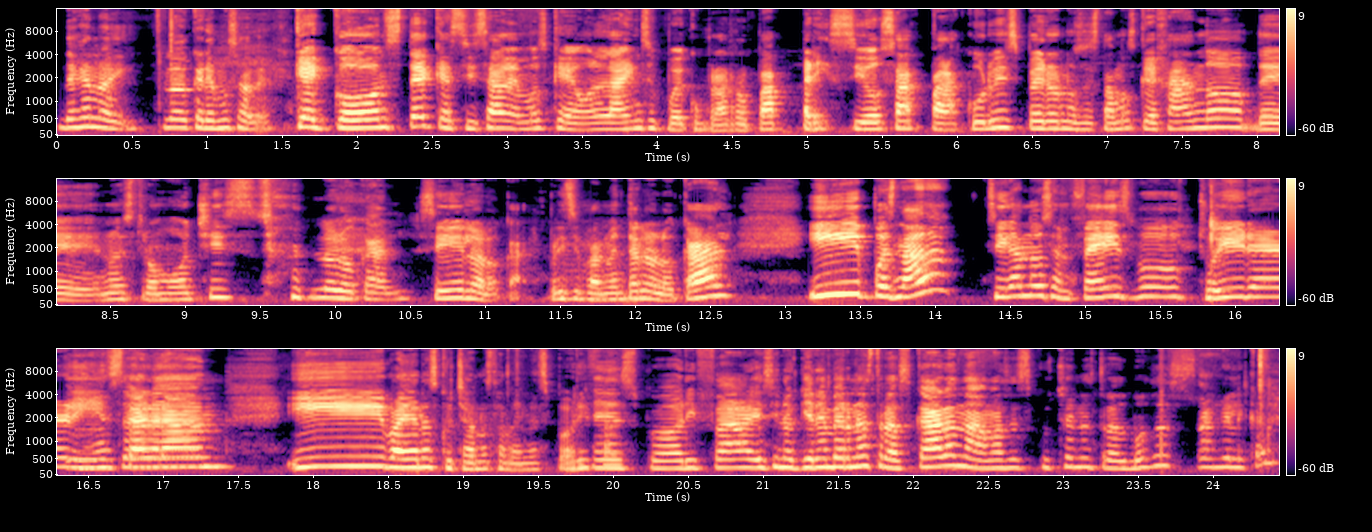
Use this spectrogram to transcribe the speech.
déjenlo ahí. Lo queremos saber. Que conste que sí sabemos que online se puede comprar ropa preciosa para curvis, pero nos estamos quejando de nuestro mochis. Lo local. sí, lo local, principalmente lo local. Y pues nada, síganos en Facebook, Twitter, Instagram. Instagram. y vayan a escucharnos también en Spotify. En Spotify. Si no quieren ver nuestras caras, nada más escuchen nuestras voces angelicales.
